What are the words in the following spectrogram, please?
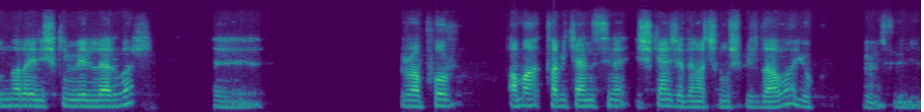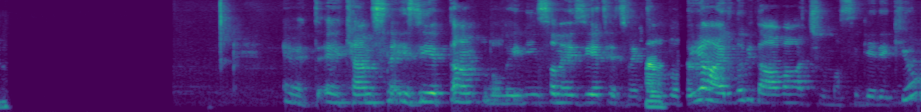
bunlara ilişkin veriler var. E, rapor ama tabii kendisine işkenceden açılmış bir dava yok. Öyle söyleyelim. Evet, e, kendisine eziyetten dolayı, bir insana eziyet etmekten Evet. dolayı ayrı da bir dava açılması gerekiyor.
